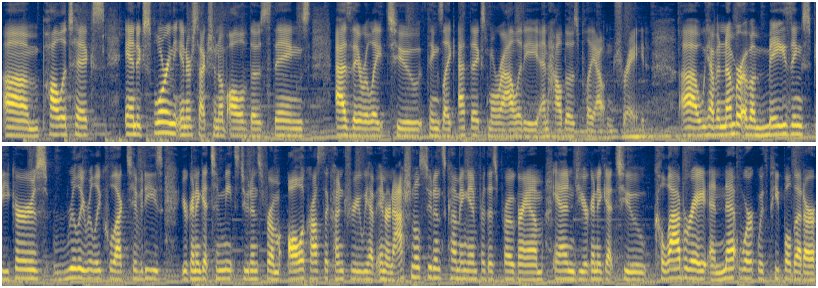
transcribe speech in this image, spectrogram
um, politics, and exploring the intersection of all of those things as they relate to things like ethics, morality, and how those play out in trade. Uh, we have a number of amazing speakers, really, really cool activities. You're going to get to meet students from all across the country. We have international students coming in for this program, and you're going to get to collaborate and network with people that are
